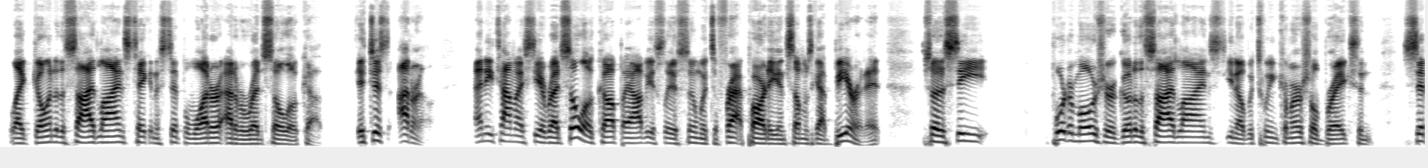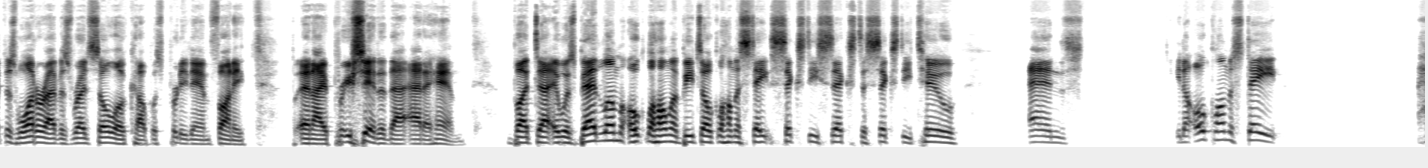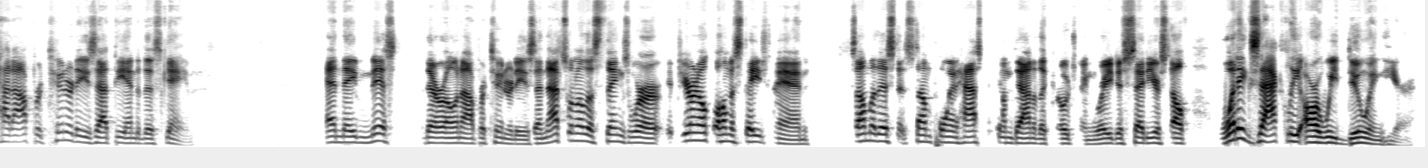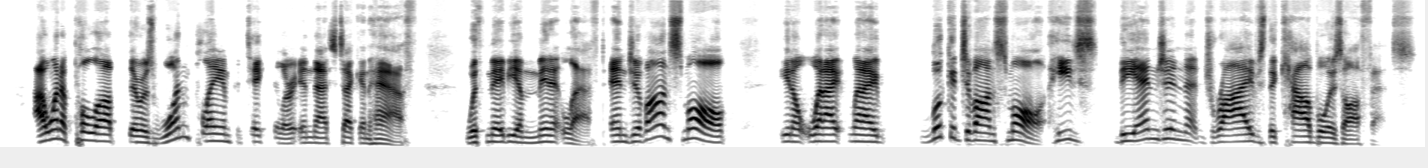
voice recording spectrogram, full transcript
like going to the sidelines, taking a sip of water out of a red solo cup. It just, I don't know anytime I see a red solo cup, I obviously assume it's a frat party and someone's got beer in it. So to see Porter Moser go to the sidelines, you know, between commercial breaks and sip his water out of his red solo cup was pretty damn funny. And I appreciated that out of him. But uh, it was Bedlam. Oklahoma beats Oklahoma State 66 to 62. And, you know, Oklahoma State had opportunities at the end of this game and they missed their own opportunities. And that's one of those things where if you're an Oklahoma State fan, some of this at some point has to come down to the coaching where you just say to yourself, what exactly are we doing here? I want to pull up. There was one play in particular in that second half with maybe a minute left. And Javon Small, you know, when I when I look at Javon Small, he's the engine that drives the Cowboys offense.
